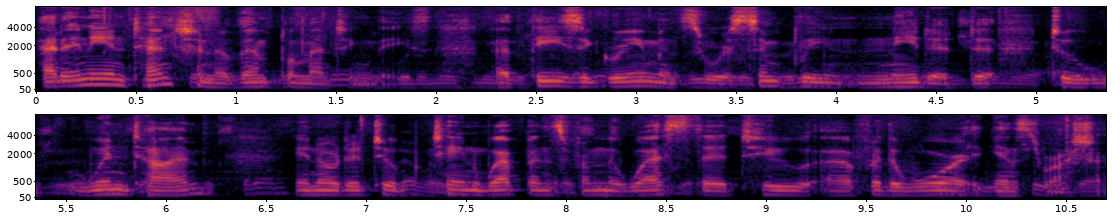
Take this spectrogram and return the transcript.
had any intention of implementing these, that these agreements were simply needed to win time in order to obtain weapons from the West uh, to, uh, for the war against Russia.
